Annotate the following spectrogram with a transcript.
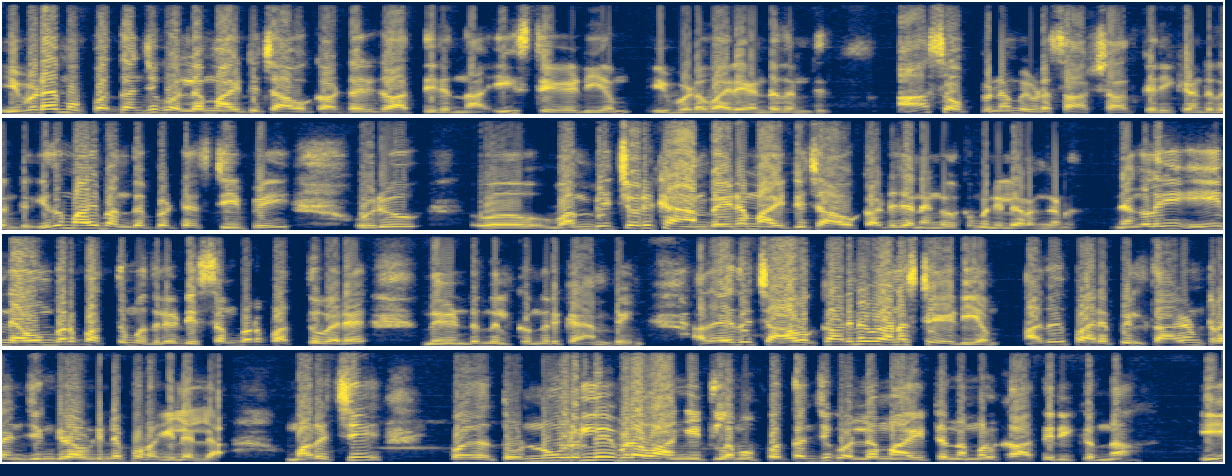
ഇവിടെ മുപ്പത്തഞ്ച് കൊല്ലമായിട്ട് ചാവക്കാട്ടുകാർ കാത്തിരുന്ന ഈ സ്റ്റേഡിയം ഇവിടെ വരേണ്ടതുണ്ട്. ആ സ്വപ്നം ഇവിടെ സാക്ഷാത്കരിക്കേണ്ടതുണ്ട്. ഇതുമായി ബന്ധപ്പെട്ട് എസ് ഒരു വമ്പിച്ച ഒരു ക്യാമ്പയിനുമായിട്ട് ചാവക്കാട് ജനങ്ങൾക്ക് മുന്നിൽ ഞങ്ങൾ ഈ നവംബർ പത്ത് മുതൽ ഡിസംബർ പത്ത് വരെ നീണ്ടു നിൽക്കുന്ന ഒരു ക്യാമ്പയിൻ. അതായത് ചാവക്കാടിന് വേണം സ്റ്റേഡിയം. അത് പരപ്പിൽത്താഴം ട്രഞ്ചിങ് ഗ്രൗണ്ടിന്റെ പുറകിലല്ല. മറിച്ച് തൊണ്ണൂറിൽ ഇവിടെ വാങ്ങിയിട്ടുള്ള മുപ്പത്തഞ്ച് കൊല്ലമായിട്ട് നമ്മൾ കാത്തിരിക്കുന്ന ഈ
